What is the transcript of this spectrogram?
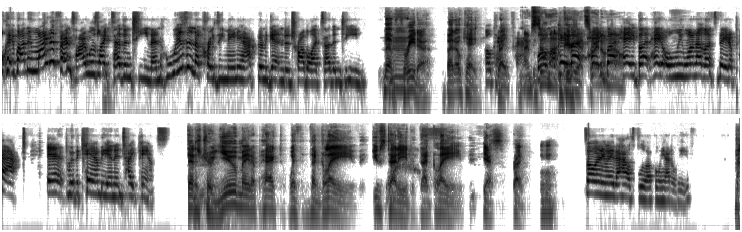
Okay, but in my defense, I was like 17, and who isn't a crazy maniac going to get into trouble at 17? The Mm. Farideh, but okay. Okay, right. I'm still not okay, there but yet, so hey, but know. hey, but hey, only one of us made a pact and, with a Cambion in tight pants. That is true. You made a pact with the glaive. You studied the glaive. Yes, right. Mhm. So anyway, the house blew up and we had to leave.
